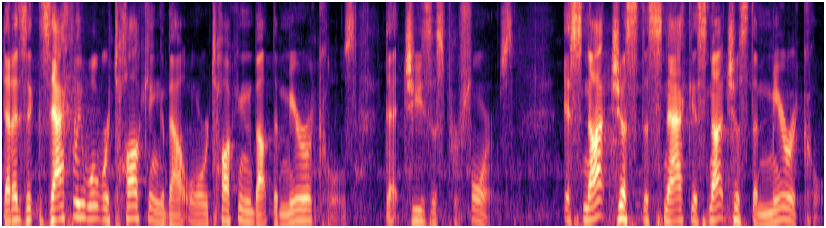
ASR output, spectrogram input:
That is exactly what we're talking about when we're talking about the miracles that Jesus performs. It's not just the snack, it's not just the miracle,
